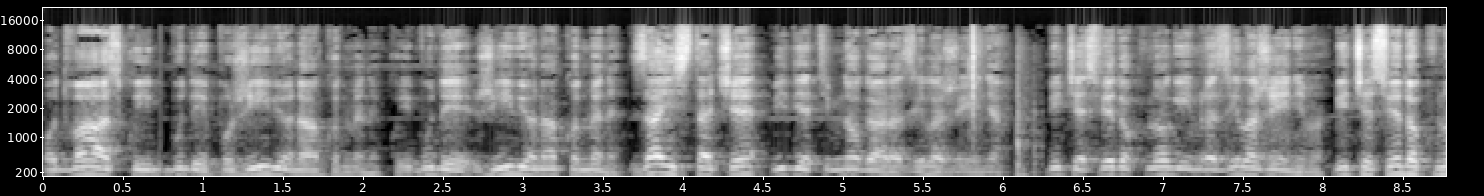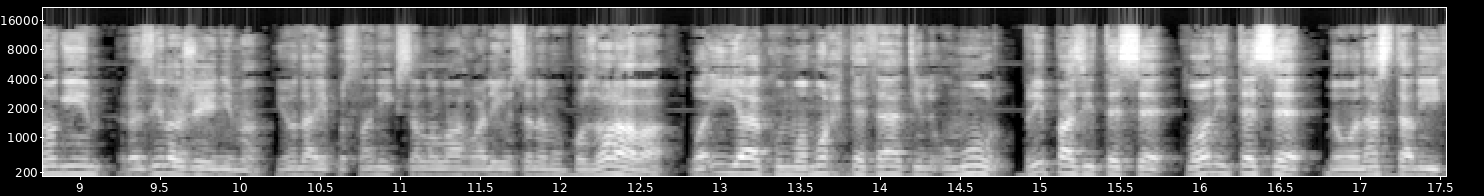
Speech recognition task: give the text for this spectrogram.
od vas koji bude poživio nakon mene, koji bude živio nakon mene, zaista će vidjeti mnoga razilaženja. Biće svjedok mnogim razilaženjima. Biće svjedok mnogim razilaženjima. I onda je poslanik sallallahu alejhi ve sellem upozorava: "Wa iyyakum wa muhdathatil umur." Pripazite se, klonite se novonastalih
